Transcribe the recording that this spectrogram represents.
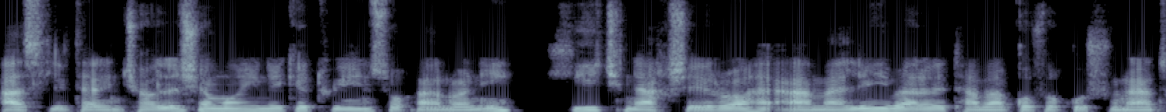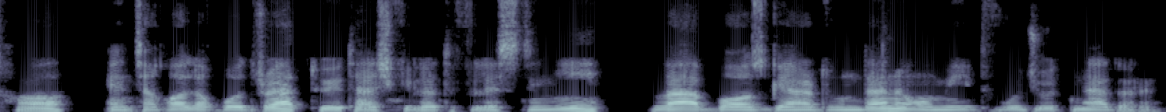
اصلی ترین چالش ما اینه که توی این سخنرانی هیچ نقشه راه عملی برای توقف خشونت ها، انتقال قدرت توی تشکیلات فلسطینی و بازگردوندن امید وجود نداره.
